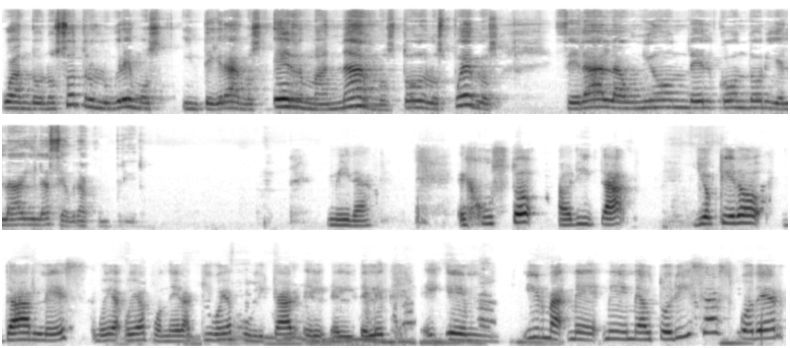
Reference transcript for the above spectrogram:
Cuando nosotros logremos integrarnos, hermanarnos todos los pueblos, será la unión del cóndor y el águila se habrá cumplido. Mira, es justo ahorita yo quiero darles, voy a, voy a poner aquí, voy a publicar el, teléfono. Eh, em, Irma, ¿me, autorizas poder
